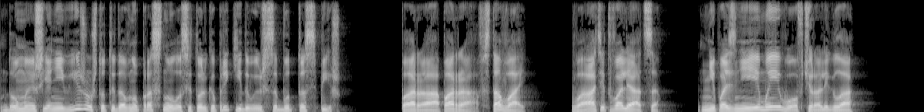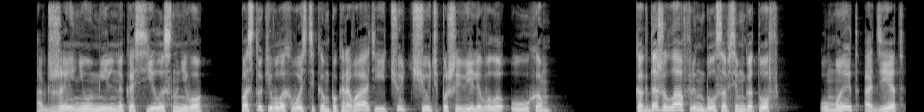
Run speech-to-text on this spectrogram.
Думаешь, я не вижу, что ты давно проснулась и только прикидываешься, будто спишь? Пора, пора, вставай. Хватит валяться. Не позднее моего вчера легла» а Джейни умильно косилась на него, постукивала хвостиком по кровати и чуть-чуть пошевеливала ухом. Когда же Лафлин был совсем готов, умыт, одет,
